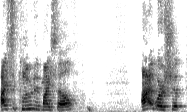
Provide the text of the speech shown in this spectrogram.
I secluded myself. I worshiped.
